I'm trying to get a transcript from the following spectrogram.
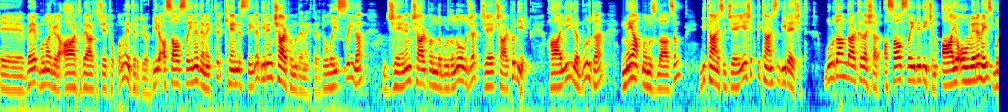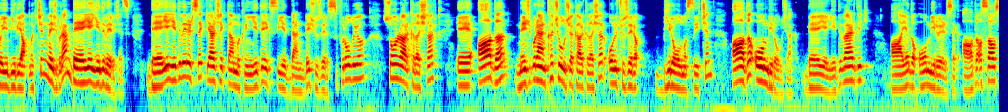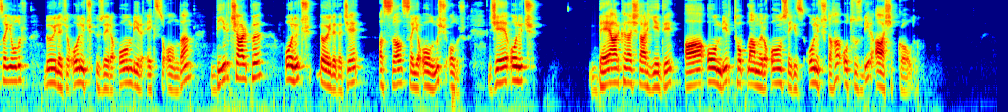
Ee, ve buna göre A artı B artı C toplamı nedir diyor. Bir asal sayı ne demektir? Kendisiyle 1'in çarpımı demektir. Dolayısıyla C'nin çarpanı da burada ne olacak? C çarpı 1. Haliyle burada ne yapmamız lazım? Bir tanesi C'ye eşit bir tanesi 1'e eşit. Buradan da arkadaşlar asal sayı dediği için A'ya 10 veremeyiz. Burayı 1 yapmak için mecburen B'ye 7 vereceğiz. B'ye 7 verirsek gerçekten bakın 7 eksi 7'den 5 üzeri 0 oluyor. Sonra arkadaşlar e, A da mecburen kaç olacak arkadaşlar? 13 üzeri 1 olması için A da 11 olacak. B'ye 7 verdik. A'ya da 11 verirsek A'da asal sayı olur. Böylece 13 üzeri 11 eksi 10'dan 1 çarpı 13 böyle de C asal sayı olmuş olur. C 13 B arkadaşlar 7, A 11 toplamları 18, 13 daha 31 A şıkkı oldu.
